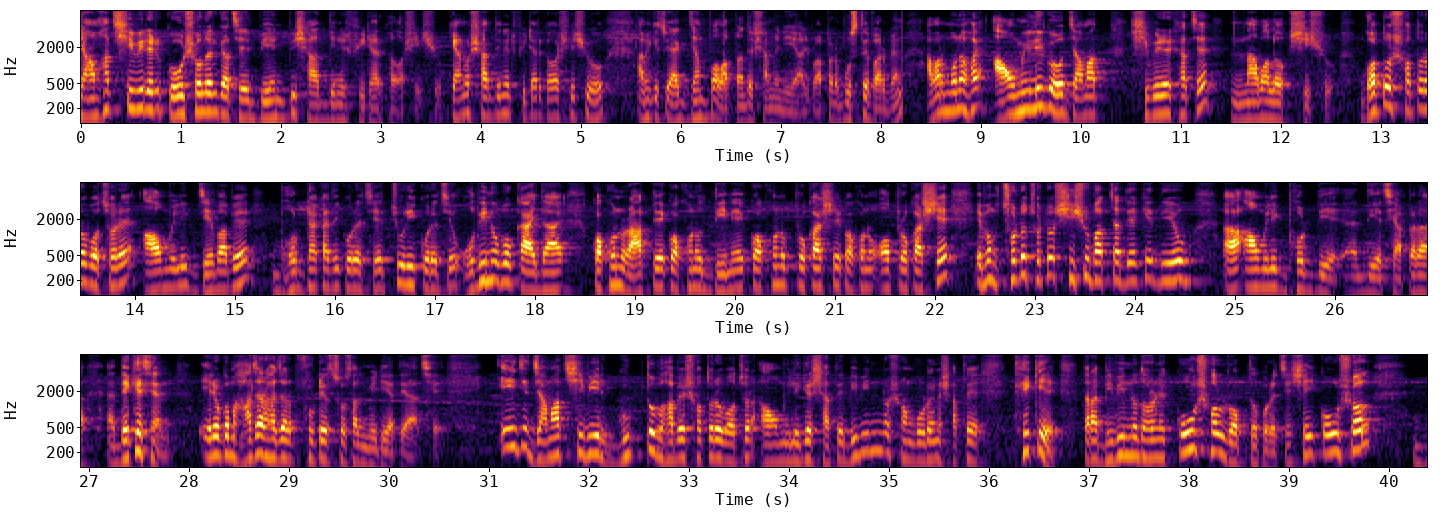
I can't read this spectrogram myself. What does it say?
জামাত শিবিরের কৌশলের কাছে বিএনপি সাত দিনের ফিটার খাওয়া শিশু। কেন সাত দিনের ফিটার খাওয়া শিশু? আমি কিছু এক্সাম্পল আপনাদের সামনে নিয়ে আসব, আপনারা বুঝতে পারবেন। আমার মনে হয় আওয়ামী লীগও জামাত শিবিরের কাছে নাবালক শিশু। গত সতেরো বছরে আওয়ামী লীগ যেভাবে ভোট ডাকাতি করেছে, চুরি করেছে, অভিনব কায়দায়, কখনো রাতে, কখনো দিনে, কখনো প্রকাশ্যে, কখনো অপ্রকাশ্যে, এবং ছোট ছোট শিশু বাচ্চাদেরকে দিয়েও আওয়ামী লীগ ভোট দিয়ে, দিয়েছে। আপনারা দেখেছেন এরকম হাজার হাজার ফুটেজ সোশ্যাল মিডিয়াতে আছে। এই যে জামাত শিবির গুপ্তভাবে সতেরো বছর আওয়ামী লীগের সাথে বিভিন্ন সংগঠনের সাথে থেকে তারা বিভিন্ন ধরনের কৌশল রপ্ত করেছে, সেই কৌশল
